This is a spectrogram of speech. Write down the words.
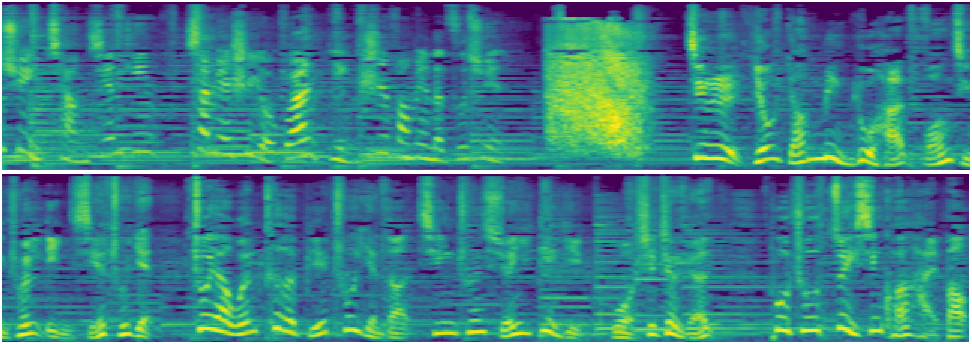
资讯抢先听，下面是有关影视方面的资讯。近日，由杨幂、鹿晗、王景春领衔主演，朱亚文特别出演的青春悬疑电影《我是证人》，曝出最新款海报。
